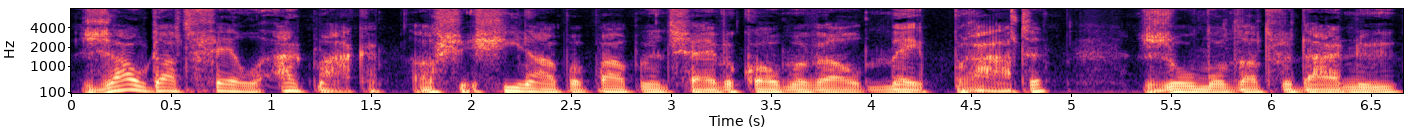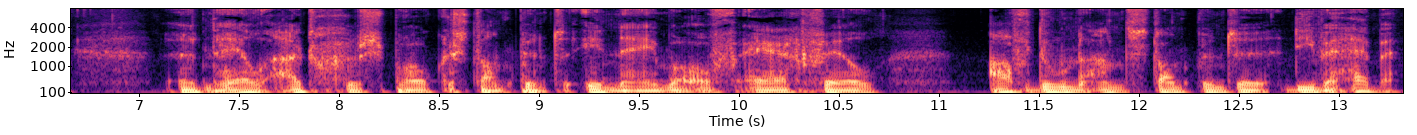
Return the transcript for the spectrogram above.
Zou dat veel uitmaken? Als China op een bepaald moment zei: we komen wel mee praten, zonder dat we daar nu een heel uitgesproken standpunt innemen of erg veel afdoen aan standpunten die we hebben?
